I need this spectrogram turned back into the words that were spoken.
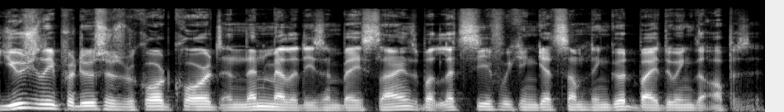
Usually producers record chords and then melodies and bass lines, but let's see if we can get something good by doing the opposite.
